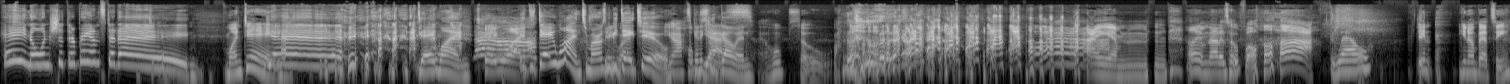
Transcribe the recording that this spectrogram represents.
Hey, no one shit their pants today. One day. Yay. Day one. Day one. It's day one. Tomorrow's Day gonna be one. day two. Yeah, I It's hope gonna so. keep Yes. going. I hope so. I am I am not as hopeful. Well, In, you know, Betsy.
